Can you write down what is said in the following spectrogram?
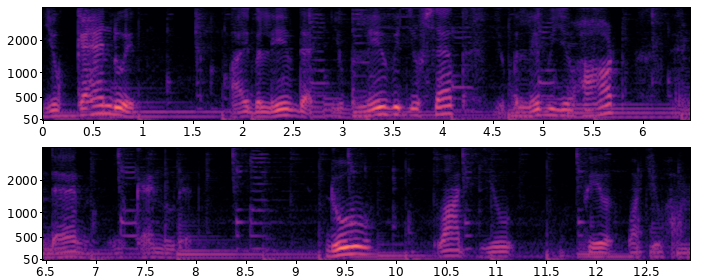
You can do it. I believe that you believe with yourself, you believe with your heart, and then you can do that. Do what you feel, what you are.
